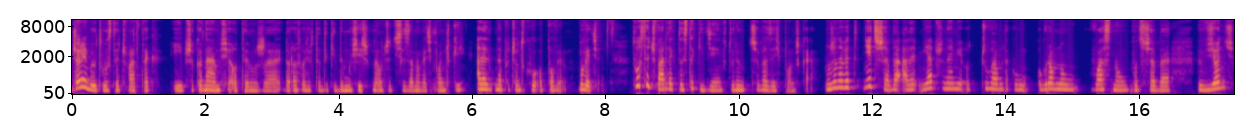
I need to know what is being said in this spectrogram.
Wczoraj był tłusty czwartek i przekonałam się o tym, że dorosła się wtedy, kiedy musisz nauczyć się zamawiać pączki, ale na początku opowiem, bo wiecie, tłusty czwartek to jest taki dzień, w którym trzeba zjeść pączka. Może nawet nie trzeba, ale ja przynajmniej odczuwam taką ogromną własną potrzebę, by wziąć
